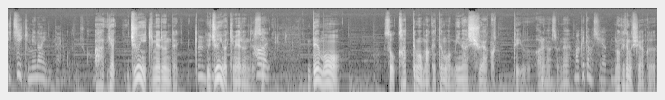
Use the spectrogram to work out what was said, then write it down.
1位決めないみたいなことですか？あいや順位決めるんでうん。順位は決めるんですよ、はい。でもそう勝っても負けても皆主役っていうあれなんですよね、負けても主役に。負けても主役、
